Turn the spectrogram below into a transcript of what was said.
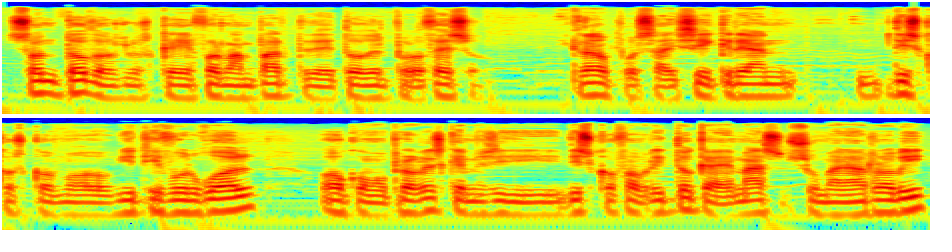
son todos los que forman parte de todo el proceso. Y claro, pues ahí sí crean discos como Beautiful Wall o como Progress, que es mi disco favorito, que además suman a Robbie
